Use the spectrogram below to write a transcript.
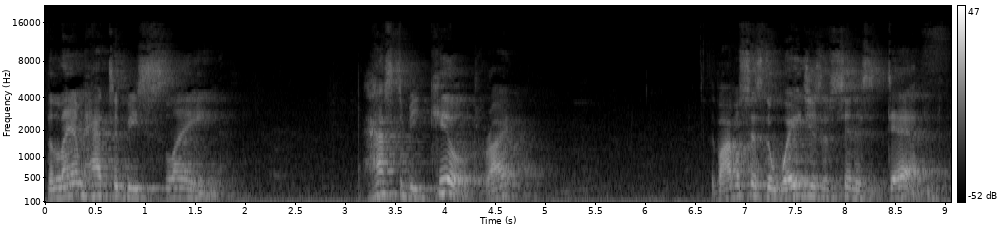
the lamb had to be slain, it has to be killed, right? The Bible says the wages of sin is death.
